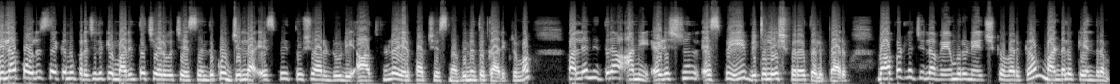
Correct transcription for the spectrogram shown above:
జిల్లా పోలీస్ శాఖను ప్రజలకి మరింత చేరువ చేసేందుకు జిల్లా ఎస్పీ తుషార్ డూడి ఆధ్వర్యంలో ఏర్పాటు చేసిన వినూత కార్యక్రమం పల్లె నిద్ర అని అడిషనల్ ఎస్పీ విఠలేశ్వరరావు తెలిపారు. బాపట్ల జిల్లా వేమూరు నియోజకవర్గం మండల కేంద్రం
